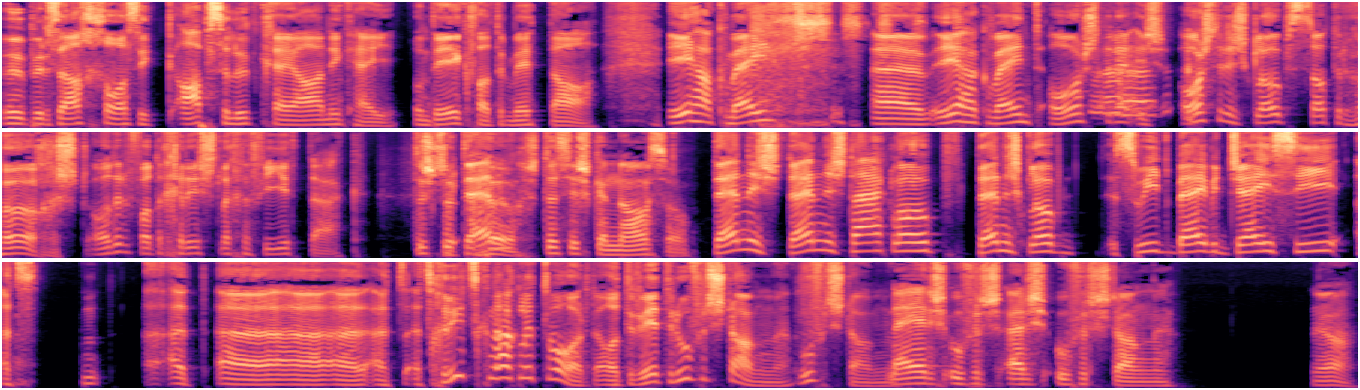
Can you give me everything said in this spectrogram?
über Sachen, die sie absolut keine Ahnung haben. Und ich fange damit an. Ich habe gemeint, ähm, ich habe gemeint, Ostern ist, Ostern ist, glaub ich, so der höchste, oder? Von den christlichen Viertagen. das ist der dann- höchste, das ist genau so. Dann ist, dann ist der, glaub, dann ist, glaub, Sweet Baby JC als, äh, äh, als Kreuz genagelt worden. Oder wieder auferstanden. Auferstanden. Nein, er ist, aufer, er ist auferstanden. Ja.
